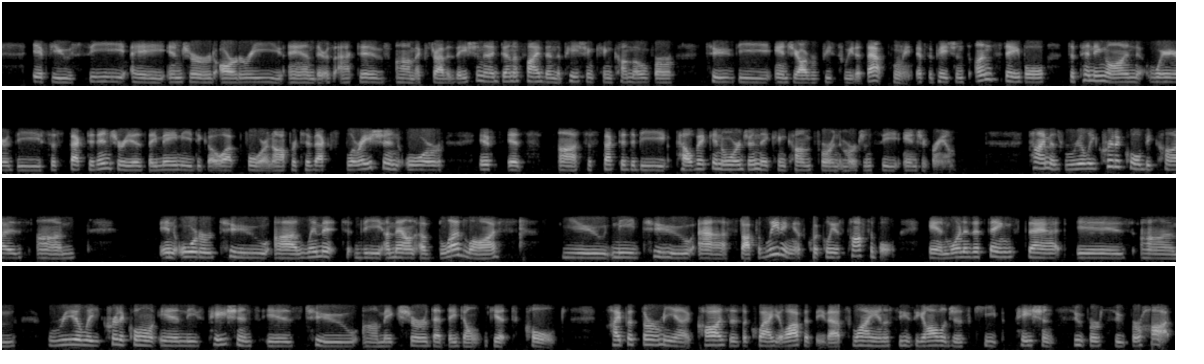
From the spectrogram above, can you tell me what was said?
if you see a injured artery and there's active um, extravasation identified, then the patient can come over to the angiography suite at that point. If the patient's unstable, depending on where the suspected injury is, they may need to go up for an operative exploration, or if it's uh, suspected to be pelvic in origin, they can come for an emergency angiogram time is really critical because um, in order to uh, limit the amount of blood loss, you need to uh, stop the bleeding as quickly as possible. And one of the things that is um, really critical in these patients is to uh, make sure that they don't get cold hypothermia causes a coagulopathy. That's why anesthesiologists keep patients super, super hot.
